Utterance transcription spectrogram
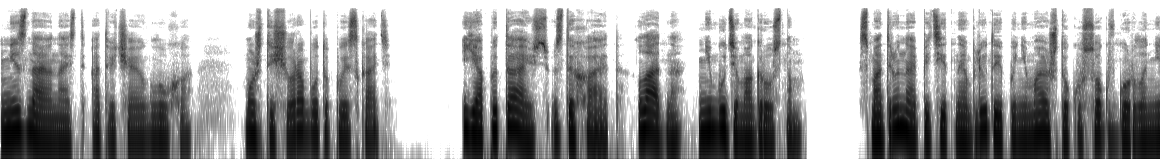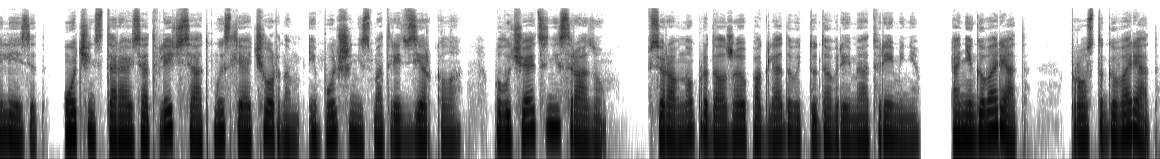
«Не знаю, Настя», — отвечаю глухо. Может, еще работу поискать? Я пытаюсь, вздыхает. Ладно, не будем о грустном. Смотрю на аппетитное блюдо и понимаю, что кусок в горло не лезет. Очень стараюсь отвлечься от мысли о черном и больше не смотреть в зеркало. Получается не сразу. Все равно продолжаю поглядывать туда время от времени. Они говорят, просто говорят.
